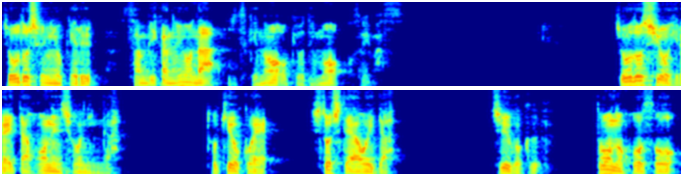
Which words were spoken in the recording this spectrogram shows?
浄土宗における賛美歌のような位置付けのお経でもございます。浄土宗を開いた法然上人が、時を超え、主として仰いだ、中国、唐の構想、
